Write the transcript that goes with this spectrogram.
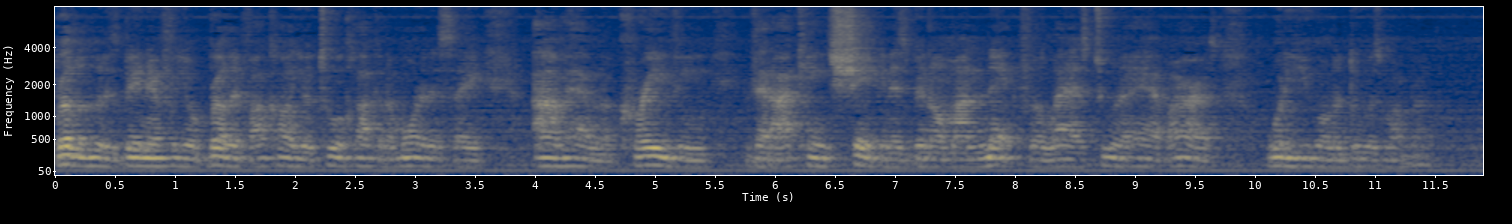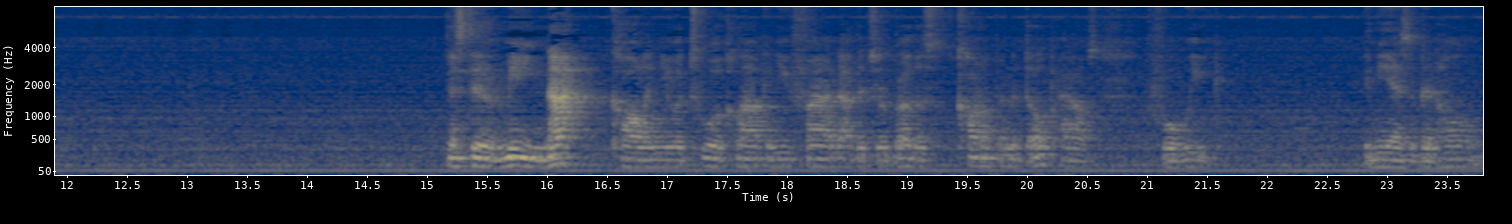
Brotherhood is being there for your brother. If I call you at 2 o'clock in the morning and say, I'm having a craving that I can't shake and it's been on my neck for the last two and a half hours, what are you going to do as my brother? Instead of me not calling you at 2 o'clock and you find out that your brother's caught up in the dope house for a week and he hasn't been home.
